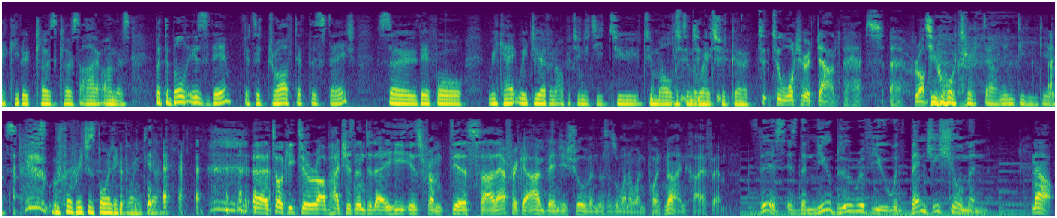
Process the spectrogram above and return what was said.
uh, keep a close close eye on this. But the bill is there. It's a draft at this stage. So therefore we can, we do have an opportunity to, to mold to, it in the way to, it should go. To, to, water it down, perhaps, uh, Rob. To water it down, indeed, yes. Before it reaches boiling point, yeah. uh, talking to Rob Hutchinson today. He is from Dear South Africa. I'm Benji Shulman. This is 101.9 Chai FM. This is the New Blue Review with Benji Shulman. Now,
